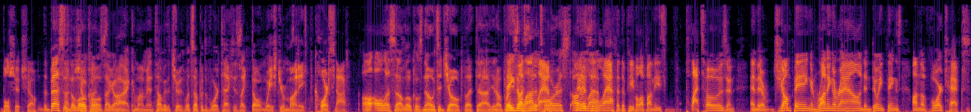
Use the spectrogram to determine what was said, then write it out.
bullshit show. The best is the Showtime. locals. I go, all right, come on, man, tell me the truth. What's up with the vortex? It's like, don't waste your money. Of course not. All, all us uh, locals know it's a joke, but uh, you know, it brings a lot of tourists. Oh, they, must laugh. laugh at the people up on these plateaus and. And they're jumping and running around and doing things on the vortex.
